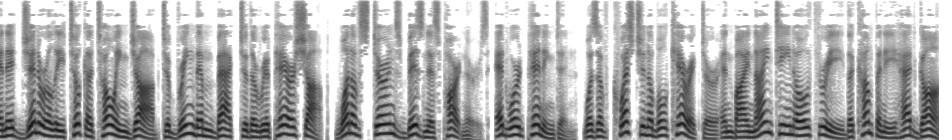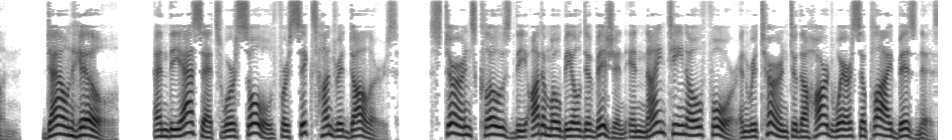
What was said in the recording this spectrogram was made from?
and it generally took a towing job to bring them back to the repair shop. One of Stearns' business partners, Edward Pennington, was of questionable character and by 1903 the company had gone downhill and the assets were sold for $600. Stearns closed the automobile division in 1904 and returned to the hardware supply business.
